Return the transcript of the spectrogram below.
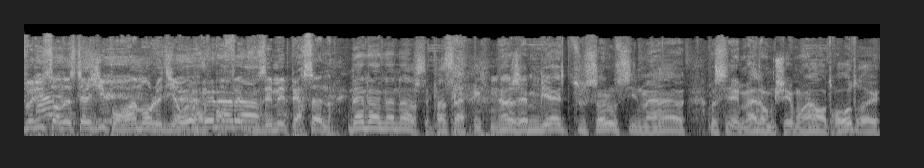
venu sur Nostalgie pour vraiment le dire. Euh, en non, fait, non. vous aimez personne. Non, non, non, non, c'est pas ça. Non, j'aime bien être tout seul au cinéma, euh, au cinéma, donc chez moi, entre autres.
